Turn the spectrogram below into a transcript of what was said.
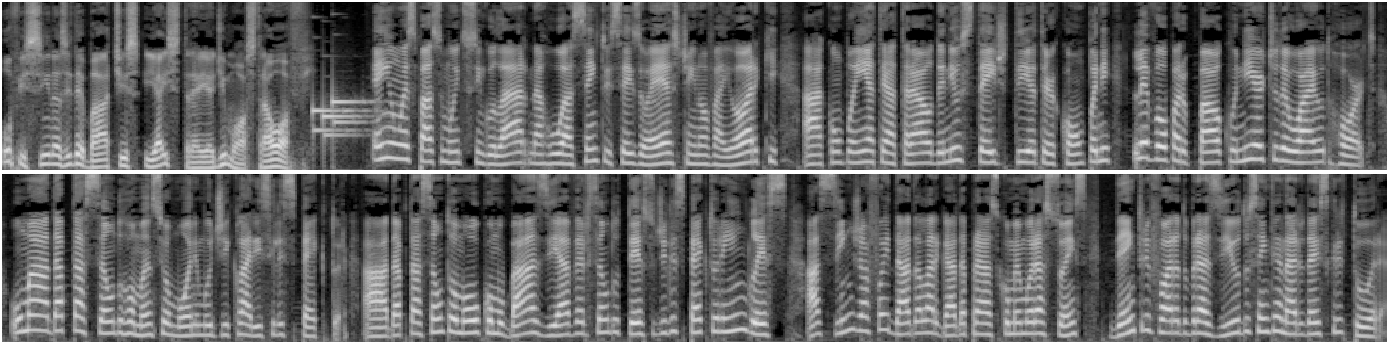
oficinas e debates e a estreia de mostra off. Em um espaço muito singular, na rua 106 Oeste, em Nova York, a companhia teatral The New Stage Theatre Company levou para o palco Near to the Wild Heart, uma adaptação do romance homônimo de Clarice Lispector. A adaptação tomou como base a versão do texto de Lispector em inglês. Assim, já foi dada a largada para as comemorações dentro e fora do Brasil do centenário da escritora.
